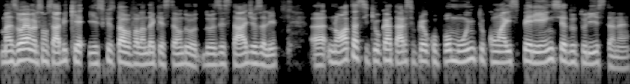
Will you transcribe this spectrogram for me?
Mas o Emerson sabe que isso que tu estava falando da questão do, dos estádios ali, uh, nota-se que o Qatar se preocupou muito com a experiência do turista, né?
